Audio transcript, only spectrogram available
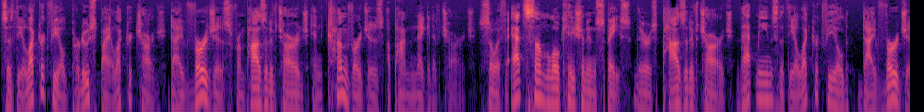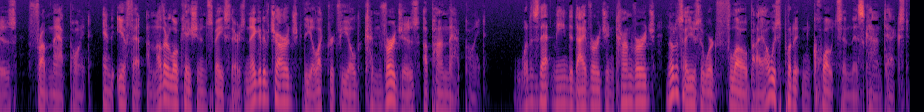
says the electric field produced by electric charge diverges from positive charge and converges upon negative charge. So if at some location in space there's positive charge, that means that the electric field diverges from that point. And if at another location in space there's negative charge, the electric field converges upon that point. What does that mean to diverge and converge? Notice I use the word flow, but I always put it in quotes in this context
